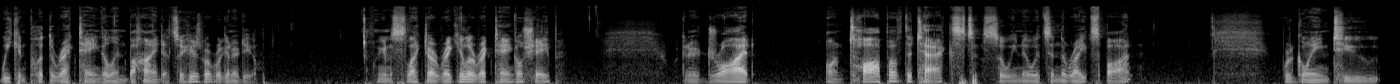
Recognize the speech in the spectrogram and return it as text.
We can put the rectangle in behind it. So here's what we're going to do. We're going to select our regular rectangle shape. We're going to draw it on top of the text so we know it's in the right spot. We're going to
